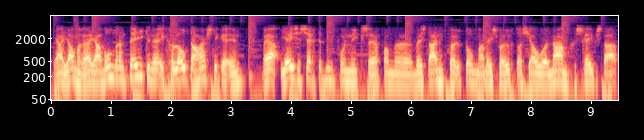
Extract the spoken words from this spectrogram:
Ja. jammer hè. Ja, wonderen en tekenen, ik geloof daar hartstikke in. Maar ja, Jezus zegt het niet voor niks hè. Van, eh, wees daar niet verheugd om, maar wees verheugd als jouw eh, naam geschreven staat.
